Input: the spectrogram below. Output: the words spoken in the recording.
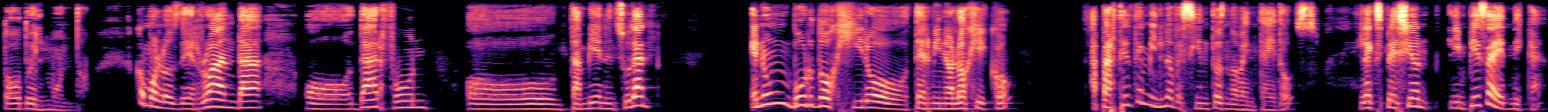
todo el mundo, como los de Ruanda o Darfur o también en Sudán. En un burdo giro terminológico, a partir de 1992, la expresión limpieza étnica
